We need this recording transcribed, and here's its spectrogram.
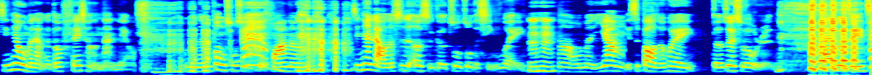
今天我们两个都非常的难聊，我们能蹦出什么火花呢？今天聊的是二十个做作的行为。嗯哼，那我们一样也是抱着会。得罪所有人来录这一集，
